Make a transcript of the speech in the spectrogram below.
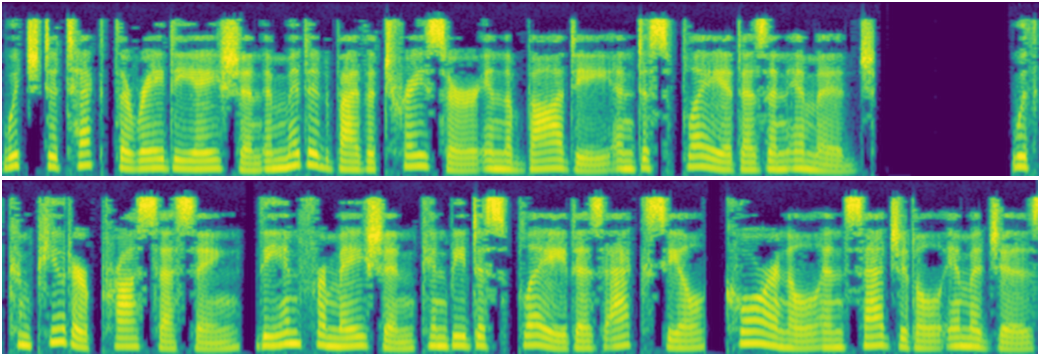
which detect the radiation emitted by the tracer in the body and display it as an image. With computer processing, the information can be displayed as axial, coronal and sagittal images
